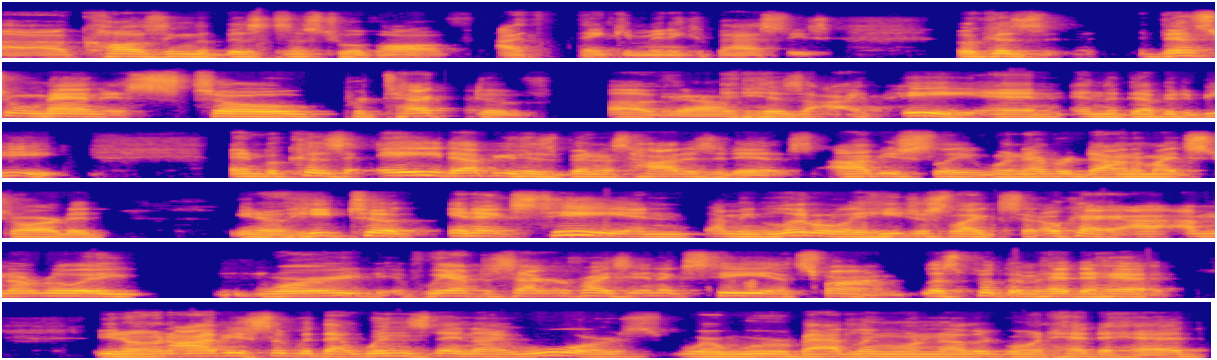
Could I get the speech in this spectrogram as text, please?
uh, causing the business to evolve. I think in many capacities, because Vince McMahon is so protective of Yeah. his IP and and the WWE, and because AEW has been as hot as it is. Obviously, whenever Dynamite started, you know he took NXT and I mean literally he just like said, okay, I, I'm not really worried if we have to sacrifice NXT, it's fine. Let's put them head to head you know, and obviously with that Wednesday night wars where we were battling one another, going head to head,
